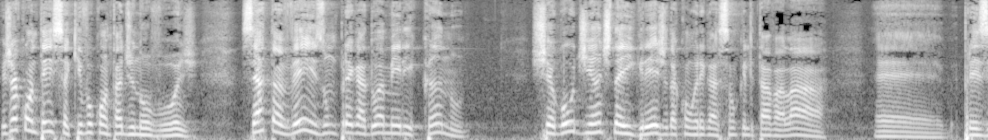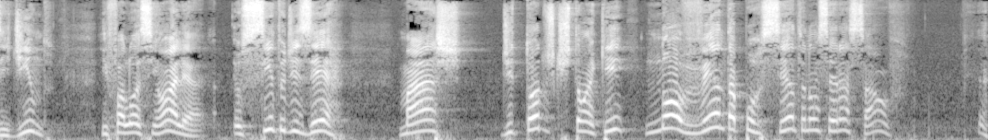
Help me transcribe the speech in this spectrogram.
Eu já contei isso aqui, vou contar de novo hoje. Certa vez, um pregador americano chegou diante da igreja, da congregação que ele estava lá é, presidindo, e falou assim: Olha, eu sinto dizer, mas de todos que estão aqui, 90% não será salvo.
